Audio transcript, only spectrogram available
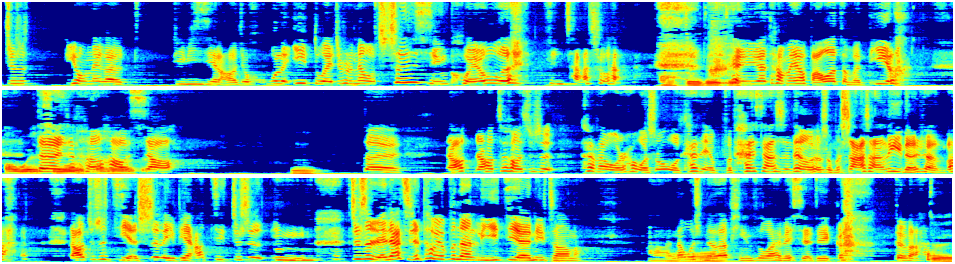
就是用那个 BB 机，然后就呼了一堆就是那种身形魁梧的 警察出来，哦，对对对，感觉他们要把我怎么地了，哦，我也对，就很好笑，嗯，对，然后然后最后就是看到我，然后我说我看着也不太像是那种有什么杀伤力的人吧。然后就是解释了一遍啊，这就是嗯，就是人家其实特别不能理解，你知道吗？啊，那为什么要在哦瓶子外面写这个，对吧？对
